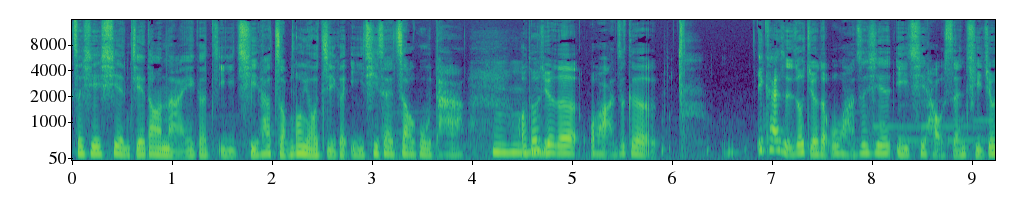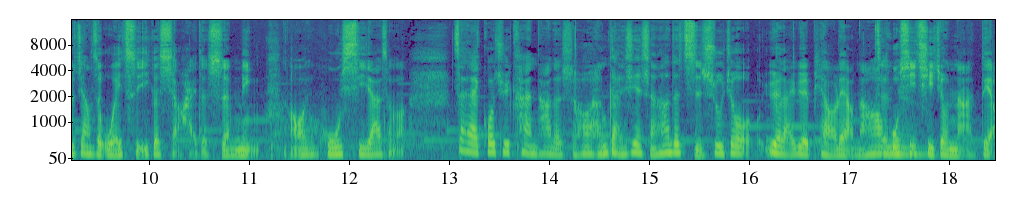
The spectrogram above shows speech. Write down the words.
这些线接到哪一个仪器，他总共有几个仪器在照顾他，我都觉得哇，这个。一开始就觉得哇，这些仪器好神奇，就这样子维持一个小孩的生命，然后呼吸啊什么。再来过去看他的时候，很感谢神，他的指数就越来越漂亮，然后呼吸器就拿掉，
